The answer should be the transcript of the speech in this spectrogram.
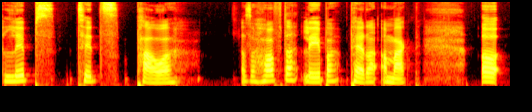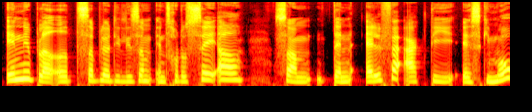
lips, tits, power. Altså hofter, læber, patter og magt. Og inde i bladet, så bliver de ligesom introduceret som den alfa-agtige Eskimo,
